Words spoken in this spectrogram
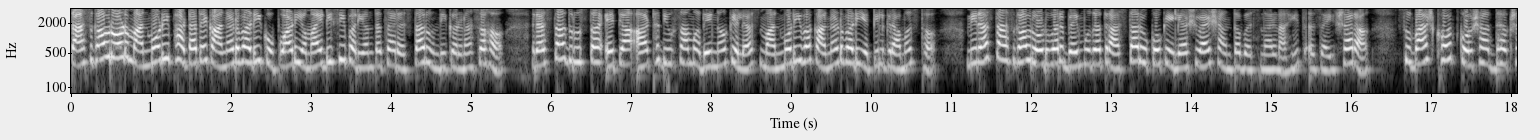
तासगाव रोड मानमोडी फाटा ते कानडवाडी कुपवाड एमआयडीसी पर्यंतचा रस्ता रुंदीकरणासह रस्ता दुरुस्त येत्या आठ दिवसामध्ये न केल्यास मानमोडी व कानडवाडी येथील ग्रामस्थ मिराज तासगाव रोडवर बेमुदत रास्ता रोको केल्याशिवाय शांत बसणार नाहीत असा इशारा सुभाष खोत कोषाध्यक्ष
